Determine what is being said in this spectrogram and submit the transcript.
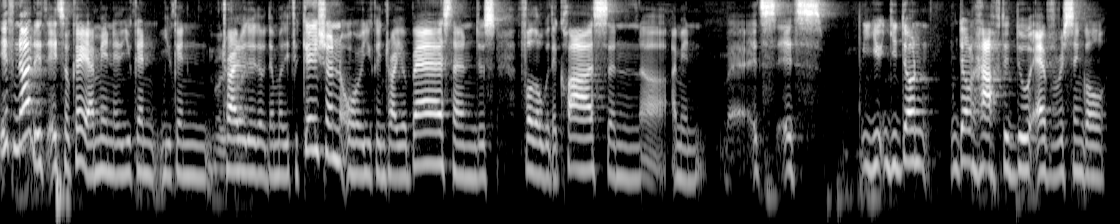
if not, it, it's okay. I mean, you can you can try to do the, the modification, or you can try your best and just follow with the class. And uh, I mean, it's it's you you don't don't have to do every single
